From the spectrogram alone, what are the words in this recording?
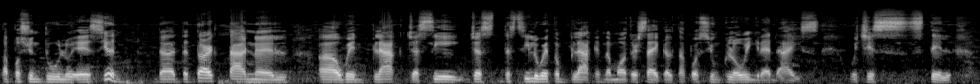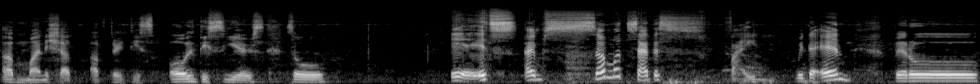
Tapos yung dulo is yun, the the dark tunnel uh, with black just seeing just the silhouette of black in the motorcycle tapos yung glowing red eyes which is still a money shot after this all these years. So it's I'm somewhat satisfied with the end pero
